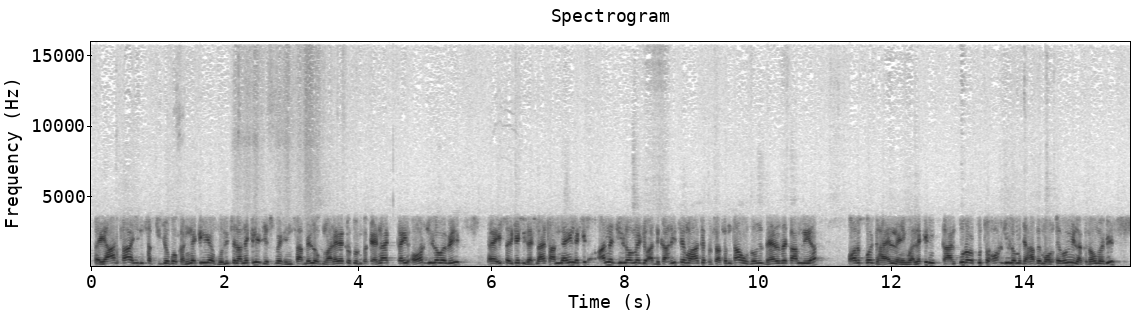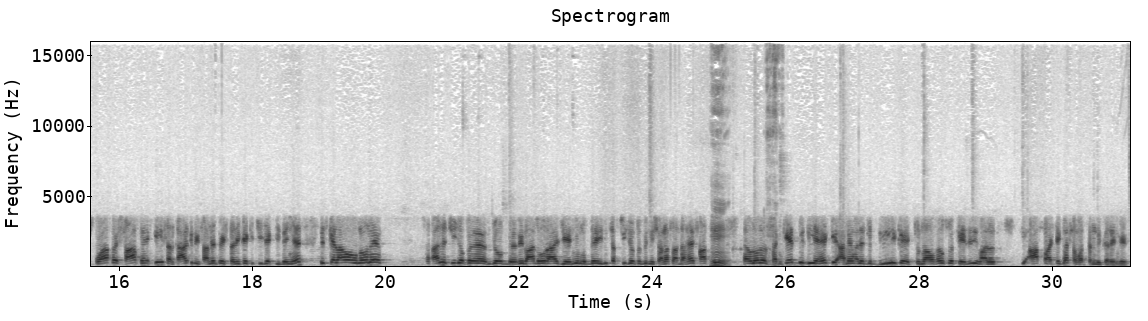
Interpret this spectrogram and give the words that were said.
तैयार था इन सब चीज़ों को करने के लिए गोली चलाने के लिए, जिसमें हिंसा में लोग मारे गए क्योंकि उनका कहना है कई और जिलों में भी इस तरीके की घटनाएँ सामने आई, लेकिन अन्य जिलों में जो अधिकारी थे, वहाँ के प्रशासन था, उन्होंने धैर्य से काम लिया और कोई घायल नहीं हुआ। लेकिन कानपुर और कुछ और जिलों में जहाँ पे मौतें हुई, लखनऊ में भी, वहाँ पर साफ़ है कि सरकार के निशाने पे इस तरीके की चीज़ें की गई हैं। इसके अलावा उन्होंने अन्य चीज़ों पे जो विवाद हो रहा है जेएनयू मुद्दे इन सब चीज़ों पे भी निशाना साधा है। साथ ही उन्होंने संकेत भी दिए हैं कि आने वाले जो दिल्ली के चुनाव है उसमें केजरीवाल की आप पार्टी का समर्थन भी करेंगे।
